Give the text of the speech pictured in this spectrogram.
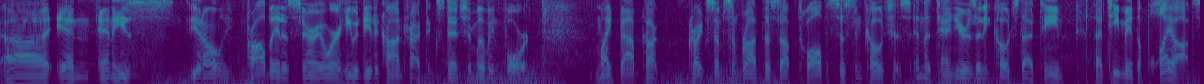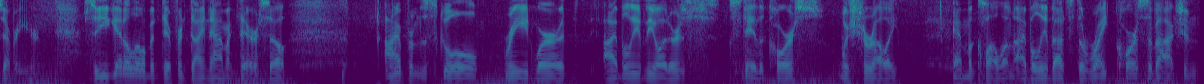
uh, and and he's you know probably in a scenario where he would need a contract extension moving forward. Mike Babcock, Craig Simpson brought this up. 12 assistant coaches in the 10 years that he coached that team. That team made the playoffs every year. So you get a little bit different dynamic there. So I'm from the school, Reid, where I believe the Oilers stay the course with Chiarelli. And McLellan. I believe that's the right course of action.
